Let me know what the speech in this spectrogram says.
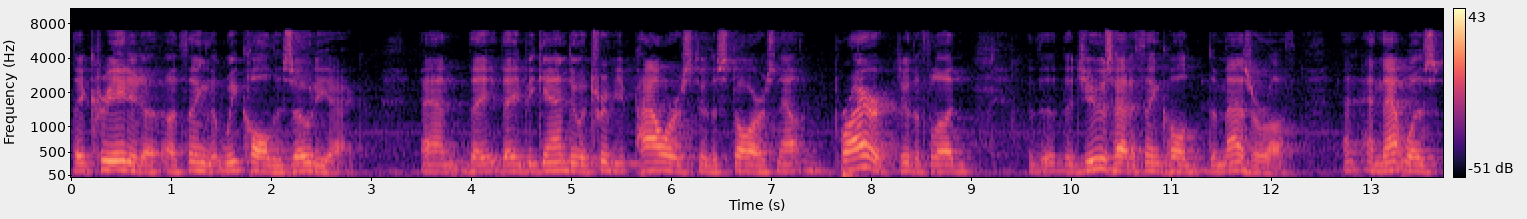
They created a, a thing that we call the zodiac and they, they began to attribute powers to the stars. Now, prior to the flood, the, the Jews had a thing called the Mazzaroth, and, and that was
